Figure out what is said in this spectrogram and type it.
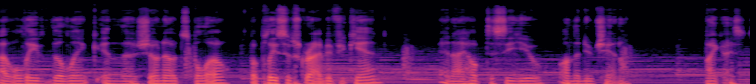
I will leave the link in the show notes below, but please subscribe if you can, and I hope to see you on the new channel. Bye, guys.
